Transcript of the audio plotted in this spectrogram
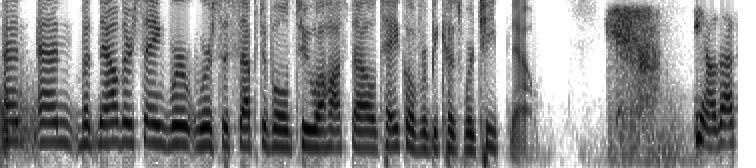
And and but now they're saying we're we're susceptible to a hostile takeover because we're cheap now. You know, that's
